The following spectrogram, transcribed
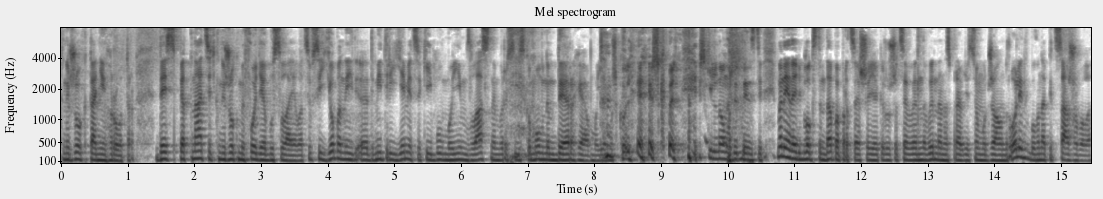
книжок Тані Гротер, десь 15 книжок Мефодія Буслаєва. Це все йобаний е, Дмитрій Ємець, який був моїм власним російськомовним ДРГ в моєму школі, школі шкільному дитинстві. У мене є навіть блок стендапа про це, що я кажу, що це винна насправді в цьому Джаун Ролінг, бо вона підсаджувала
